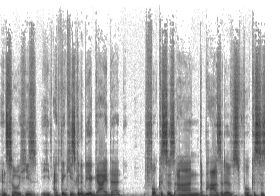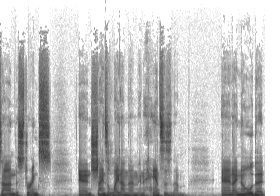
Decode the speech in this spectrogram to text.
And so he's, he, I think he's going to be a guy that focuses on the positives, focuses on the strengths, and shines a light on them and enhances them. And I know that,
